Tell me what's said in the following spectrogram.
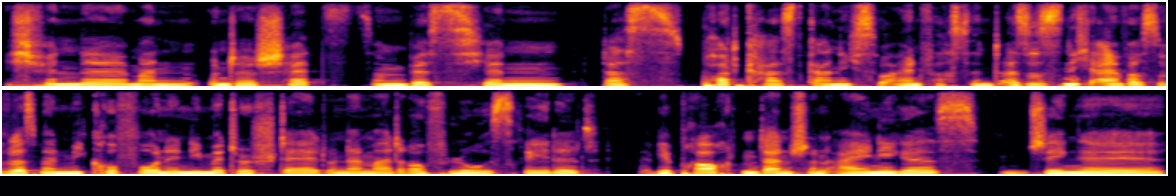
Ich finde, man unterschätzt so ein bisschen, dass Podcasts gar nicht so einfach sind. Also es ist nicht einfach so, dass man ein Mikrofon in die Mitte stellt und dann mal drauf losredet. Wir brauchten dann schon einiges, ein Jingle,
